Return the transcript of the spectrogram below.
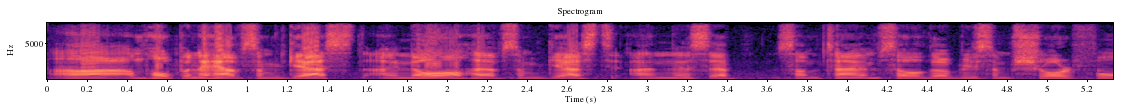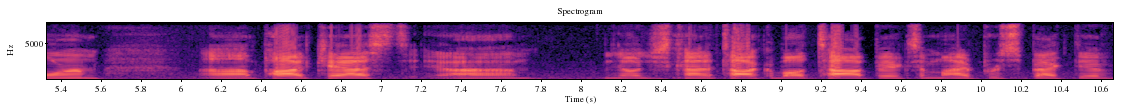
Uh, I'm hoping to have some guests. I know I'll have some guests on this ep- sometime, so there'll be some short form uh, podcast. Um, you know, just kind of talk about topics and my perspective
